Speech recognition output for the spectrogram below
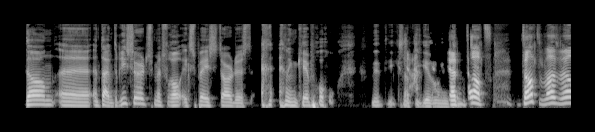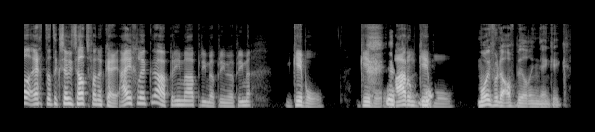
Dan eh, een timed research met vooral XP, Stardust en een Gibble. Ik snap die Gibble niet. Ja, dat, dat was wel echt dat ik zoiets had van, oké, eigenlijk, nou, prima, prima, prima, prima. Gibble. Gibble. Ja. Waarom Gibble? Mooi voor de afbeelding, denk ik.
